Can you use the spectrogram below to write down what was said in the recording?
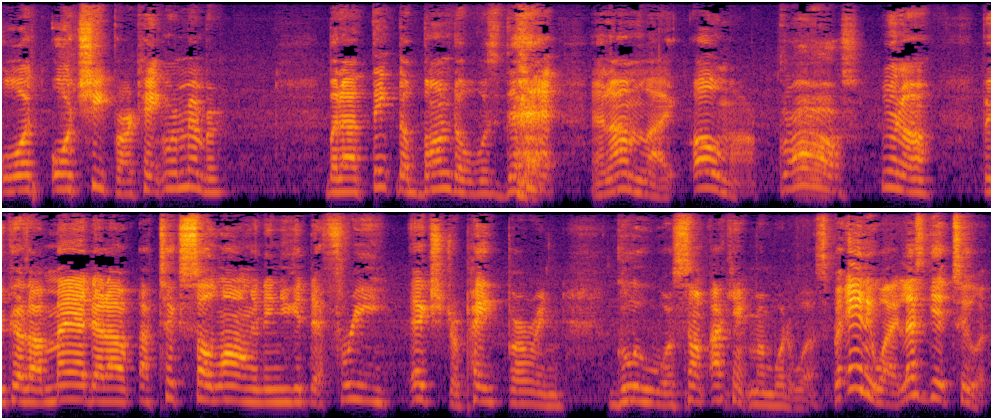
Or or cheaper. I can't remember. But I think the bundle was that. And I'm like, oh my gosh. You know, because I'm mad that I, I took so long and then you get that free extra paper and glue or something. I can't remember what it was. But anyway, let's get to it.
